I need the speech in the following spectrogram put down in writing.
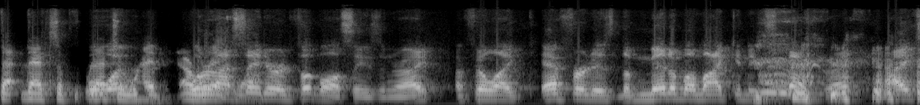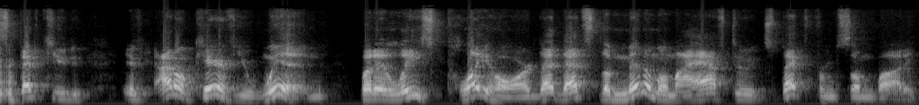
that that's a that's what, a red. A what red did I say during football season? Right? I feel like effort is the minimum I can expect. Right? I expect you to. If I don't care if you win, but at least play hard. That that's the minimum I have to expect from somebody.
